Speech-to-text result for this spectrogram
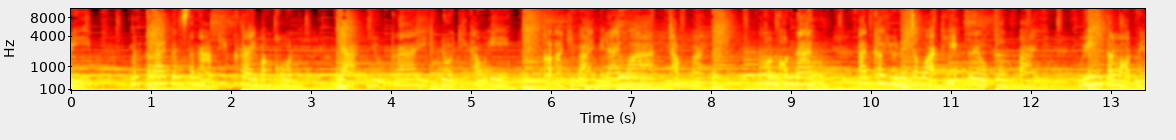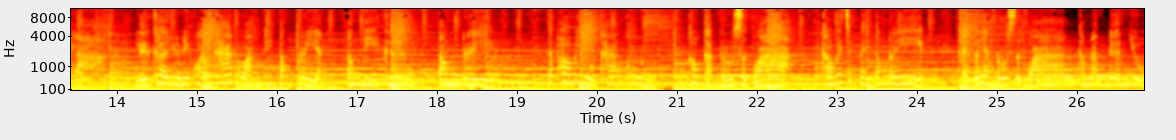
บีบ มันกลายเป็นสนามที่ใครบางคน อยากอยู่ใกล้โดยที่เขาเองก็อธิบายไม่ได้ว่าทำไม คนคนนั้นอาจเคยอยู่ในจังหวะที่เร็วเกินไป วิ่งตลอดเวลา หรือเคยอยู่ในความคาดหวังที่ต้องเปลี่ยน ต้องดีขึ้น ต้องรีบ แต่พอมาอยู่ข้างคุณ เขากลับรู้สึกว่า เขาไม่จะเป็นต้องรีบ แต่ก็ยังรู้สึกว่ากำลังเดินอยู่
